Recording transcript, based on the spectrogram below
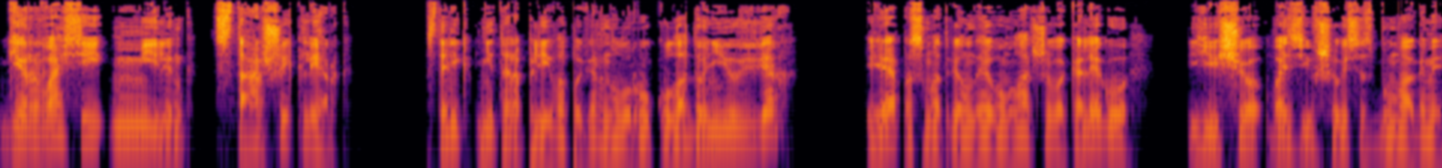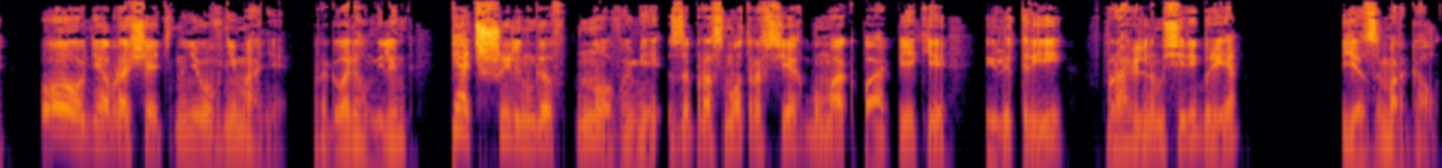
Гервасий Миллинг, старший клерк. Старик неторопливо повернул руку ладонью вверх. Я посмотрел на его младшего коллегу, еще возившегося с бумагами. «О, не обращайте на него внимания», — проговорил Миллинг. «Пять шиллингов новыми за просмотр всех бумаг по опеке или три в правильном серебре. Я заморгал.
